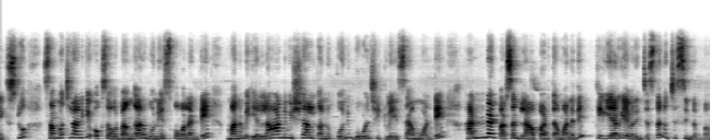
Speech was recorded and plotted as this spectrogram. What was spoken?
నెక్స్ట్ సంవత్సరానికి ఒకసారి బంగారం కొనేసుకోవాలంటే మనం ఎలాంటి విషయాలు కనుక్కొని గోల్డ్ చిట్టు వేసాము అంటే హండ్రెడ్ పర్సెంట్ లాభపడతాము అనేది క్లియర్గా వివరించేస్తాను. వచ్చేసిందబ్బా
